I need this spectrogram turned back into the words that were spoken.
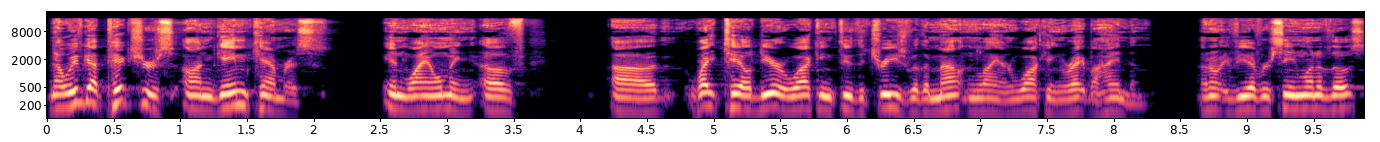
Now we've got pictures on game cameras in Wyoming of uh, white-tailed deer walking through the trees with a mountain lion walking right behind them. I don't, have you ever seen one of those?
